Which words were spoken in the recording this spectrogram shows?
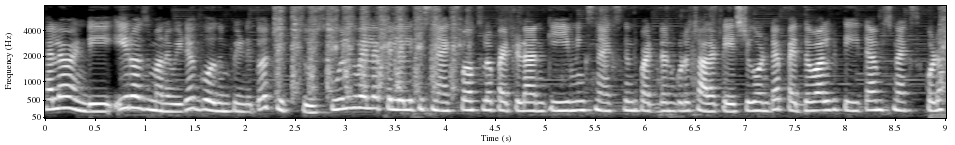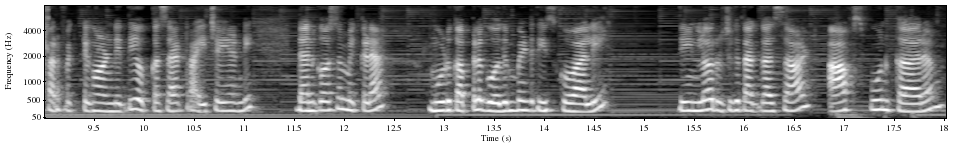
హలో అండి. ఈరోజు మన వీడియో గోధుమ పిండితో చిప్స్. స్కూల్కి వెళ్ళే పిల్లలకి స్నాక్స్ బాక్స్లో పెట్టడానికి ఈవినింగ్ స్నాక్స్ కింద పెట్టడానికి కూడా చాలా టేస్ట్గా ఉంటాయి. పెద్దవాళ్ళకి టీ టైమ్ స్నాక్స్ కూడా పర్ఫెక్ట్గా ఉండేది ఒక్కసారి ట్రై చేయండి. దానికోసం ఇక్కడ మూడు కప్పుల గోధుమ పిండి తీసుకోవాలి. దీనిలో రుచికి తగ్గ సాల్ట్ హాఫ్ స్పూన్ కారం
